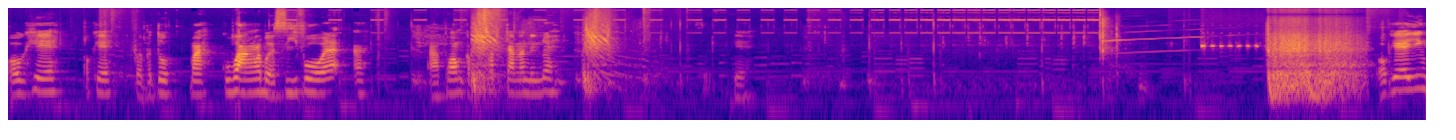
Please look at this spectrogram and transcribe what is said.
โอเค โอเค เปิดประตู มา กูวางระเบิด C4 ไว้แล้ว อะ อะ พร้อมกับช็อตกันอันนึงด้วย โอเค โอเค ยิง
